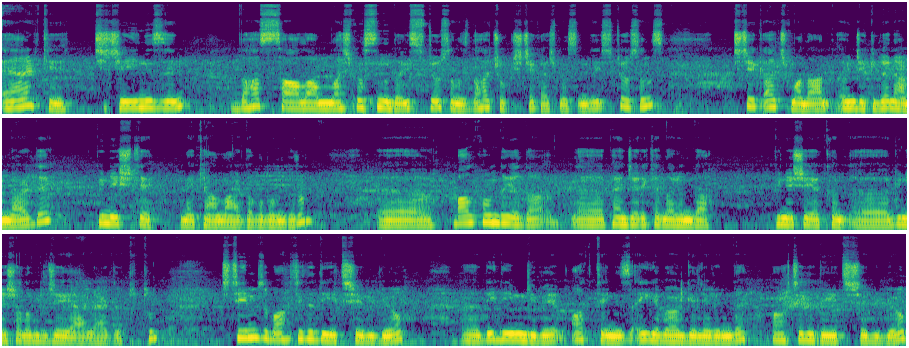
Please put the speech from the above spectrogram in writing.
eğer ki çiçeğinizin daha sağlamlaşmasını da istiyorsanız, daha çok çiçek açmasını da istiyorsanız çiçek açmadan önceki dönemlerde güneşli mekanlarda bulundurun. Ee, balkonda ya da e, pencere kenarında güneşe yakın, e, güneş alabileceği yerlerde tutun. Çiçeğimiz bahçede de yetişebiliyor. Ee, dediğim gibi Akdeniz, Ege bölgelerinde bahçede de yetişebiliyor.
